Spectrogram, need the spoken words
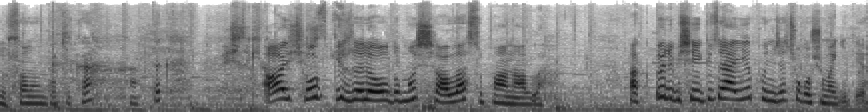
Dur. Son 10 dakika artık. 5 dakika. Ay çok güzel oldu maşallah subhanallah. Bak böyle bir şey güzel yapınca çok hoşuma gidiyor.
